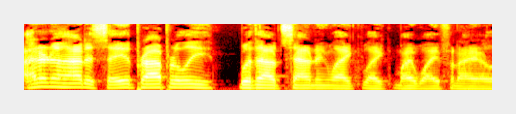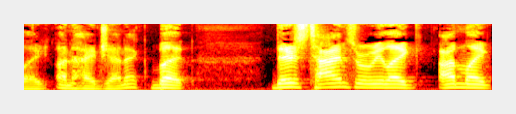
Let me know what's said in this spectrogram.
I don't know how to say it properly without sounding like like my wife and I are like unhygienic, but there's times where we like I'm like,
